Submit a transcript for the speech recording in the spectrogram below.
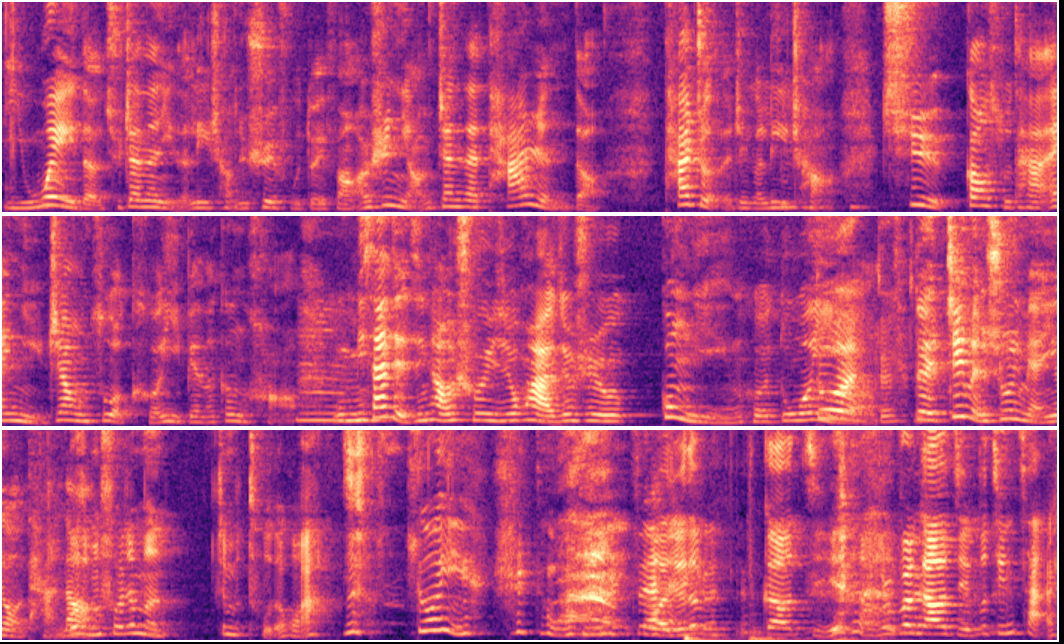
一味的去站在你的立场去说服对方，而是你要站在他人的。他者的这个立场，去告诉他，哎，你这样做可以变得更好。我米莎姐经常说一句话，就是共赢和多赢。对对这本书里面也有谈到我怎么，说这么这么土的话？多赢是多赢。最爱我觉得不高级，不是不是高级，不精彩。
